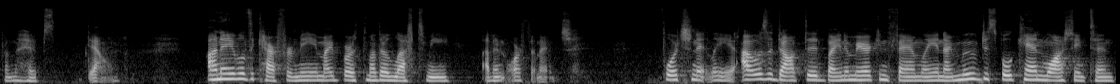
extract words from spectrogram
from the hips down. Unable to care for me, my birth mother left me at an orphanage. Fortunately, I was adopted by an American family and I moved to Spokane, Washington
